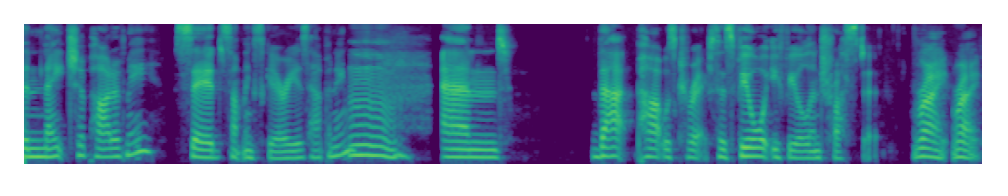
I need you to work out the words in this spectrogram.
the nature part of me said something scary is happening Mm. and that part was correct says feel what you feel and trust it Right, right.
